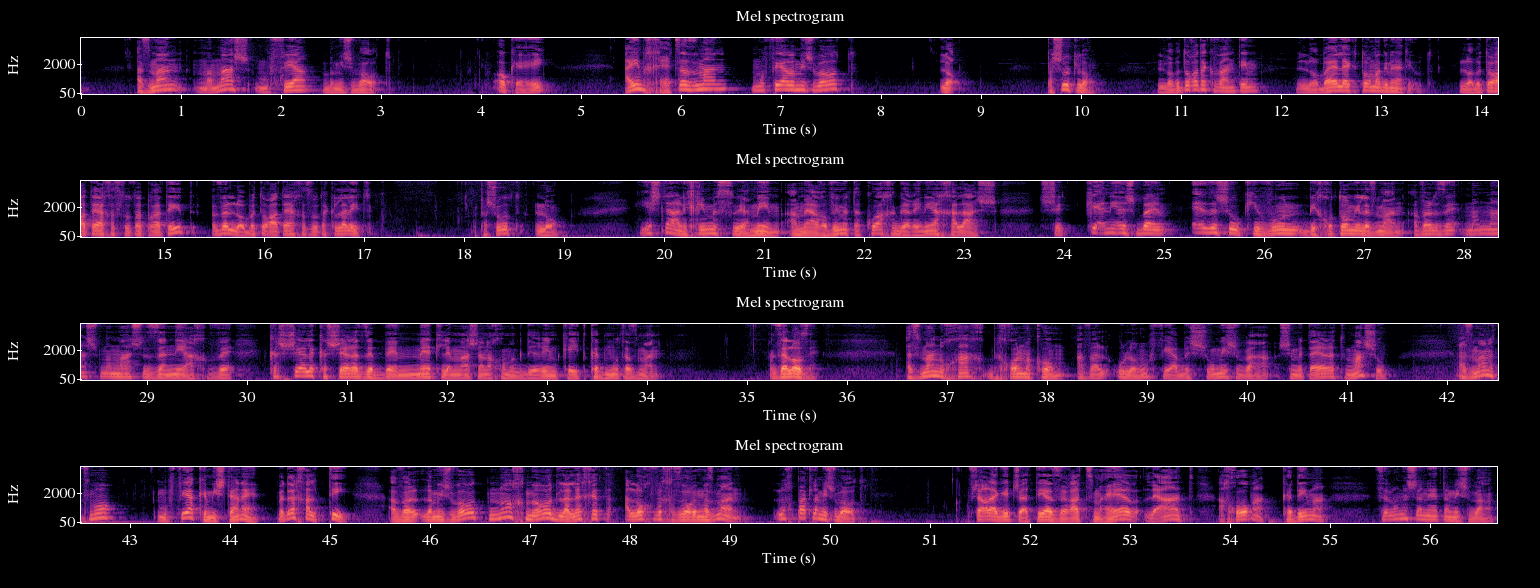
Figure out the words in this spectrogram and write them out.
הזמן ממש מופיע במשוואות. אוקיי, האם חץ הזמן מופיע במשוואות? לא. פשוט לא. לא בתורת הקוונטים, לא באלקטרומגנטיות, לא בתורת היחסות הפרטית ולא בתורת היחסות הכללית. פשוט לא. יש תהליכים מסוימים המערבים את הכוח הגרעיני החלש, שכן יש בהם איזשהו כיוון דיכוטומי לזמן, אבל זה ממש ממש זניח, וקשה לקשר את זה באמת למה שאנחנו מגדירים כהתקדמות הזמן. זה לא זה. הזמן נוכח בכל מקום, אבל הוא לא מופיע בשום משוואה שמתארת משהו. הזמן עצמו מופיע כמשתנה, בדרך כלל t, אבל למשוואות נוח מאוד ללכת הלוך וחזור עם הזמן. לא אכפת למשוואות. אפשר להגיד שה-t הזה רץ מהר, לאט, אחורה, קדימה. זה לא משנה את המשוואה.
